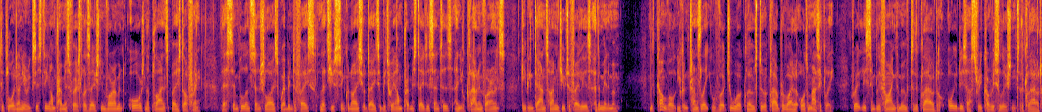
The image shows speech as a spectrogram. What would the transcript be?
deployed on your existing on premise virtualization environment, or as an appliance based offering, their simple and centralized web interface lets you synchronize your data between on premise data centers and your cloud environments, keeping downtime due to failures at a minimum. With Commvault, you can translate your virtual workloads to a cloud provider automatically, greatly simplifying the move to the cloud or your disaster recovery solution to the cloud.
